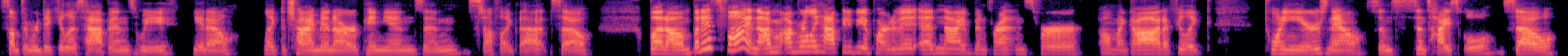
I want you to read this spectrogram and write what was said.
something ridiculous happens we you know like to chime in our opinions and stuff like that. So but um but it's fun. I'm i'm really happy to be a part of it. Ed and i have been friends for oh my god i feel like 20 years now since since high school. So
